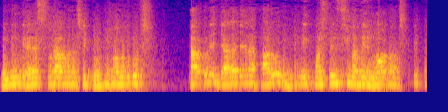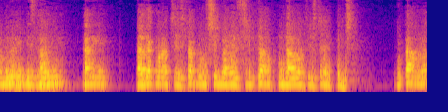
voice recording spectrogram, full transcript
দুজনকে অ্যারেস্ট করা আমরা সেই কোর্টে সমাধি করছি তারপরে যারা যারা আরও এই কনস্পিরেসির মধ্যে ইনভলভ আছে কমিউনিটি এখানে পেদা করার চেষ্টা করছে বা এই সিটটা নেওয়ার চেষ্টা করছে। ওটা আমরা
